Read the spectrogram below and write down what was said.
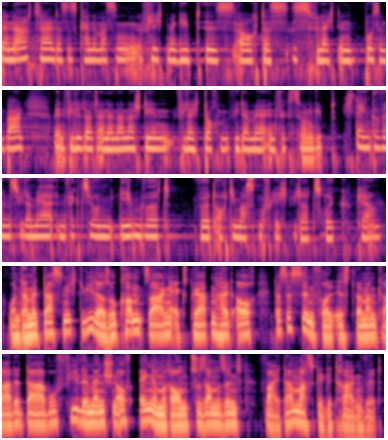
Der Nachteil, dass es keine Maskenpflicht mehr gibt, ist auch, dass es vielleicht in Bus und Bahn, wenn viele Leute aneinander stehen, vielleicht doch wieder mehr Infektionen gibt. Ich denke, wenn es wieder mehr Infektionen geben wird, wird auch die Maskenpflicht wieder zurückkehren. Und damit das nicht wieder so kommt, sagen Experten halt auch, dass es sinnvoll ist, wenn man gerade da, wo viele Menschen auf engem Raum zusammen sind, weiter Maske getragen wird.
